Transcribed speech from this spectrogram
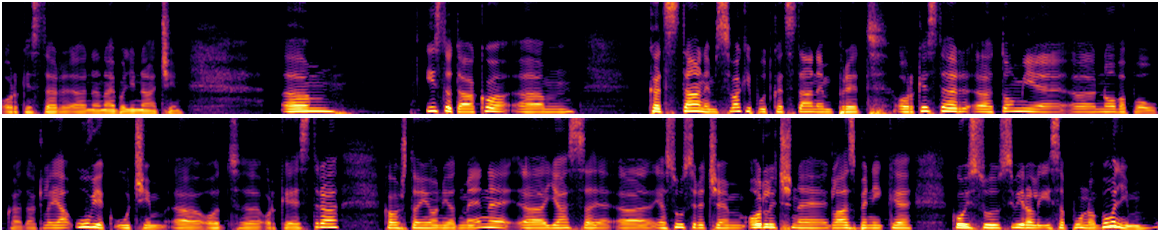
orkestar na najbolji način. isto tako kad stanem, svaki put kad stanem pred orkestar, e, to mi je e, nova pouka. Dakle, ja uvijek učim e, od orkestra, kao što i oni od mene. Ja, se, ja susrećem odlične glazbenike koji su svirali i sa puno boljim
